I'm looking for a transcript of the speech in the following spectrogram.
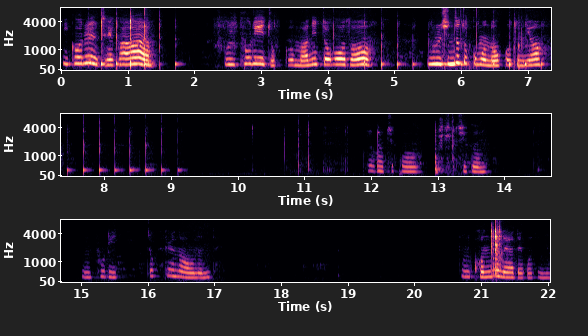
이거를 제가 물풀이 조금 많이 적어서 물을 진짜 조금만 넣었거든요. 그래가지고 지금 물풀이 적게 나오는데 좀 건져내야 되거든요.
